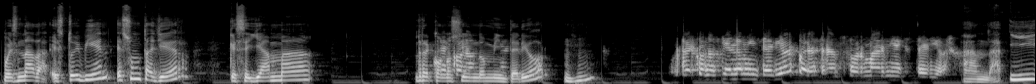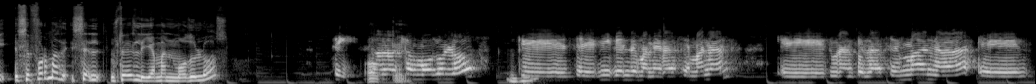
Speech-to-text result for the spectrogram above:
pues nada, estoy bien, es un taller que se llama Reconociendo mi interior reconociendo mi interior para transformar mi exterior. Anda, ¿y se forma, de, ustedes le llaman módulos? Sí, son ocho módulos que se dividen de manera semanal. Eh, durante la semana eh,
